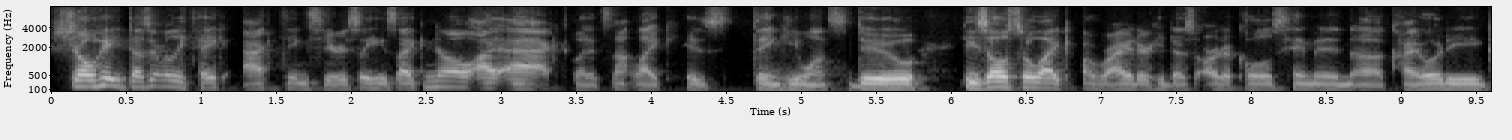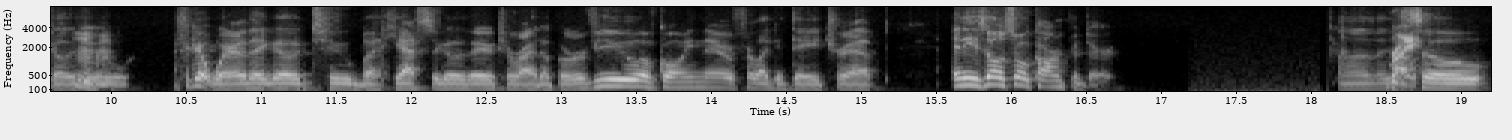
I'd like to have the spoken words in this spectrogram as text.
Shohei doesn't really take acting seriously. He's like, no, I act, but it's not like his thing he wants to do. He's also like a writer. He does articles. Him and uh, Kaori go to Mhm. I forget where they go to, but he has to go there to write up a review of going there for like a day trip. And he's also a carpenter. Uh, Right. So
